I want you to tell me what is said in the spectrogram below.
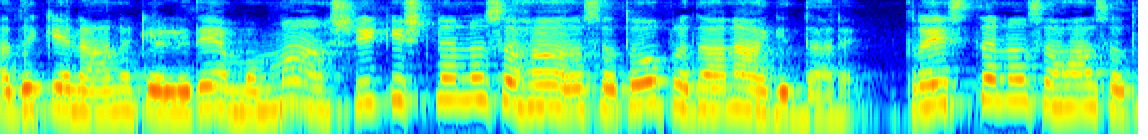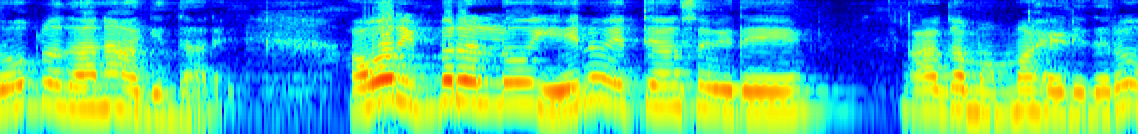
ಅದಕ್ಕೆ ನಾನು ಕೇಳಿದೆ, ಮಮ್ಮ, ಶ್ರೀಕೃಷ್ಣನೂ ಸಹ ಸತೋಪ್ರಧಾನ ಆಗಿದ್ದಾರೆ, ಕ್ರೈಸ್ತನೂ ಸಹ ಸತೋಪ್ರಧಾನ ಆಗಿದ್ದಾರೆ, ಅವರಿಬ್ಬರಲ್ಲೂ ಏನು ವ್ಯತ್ಯಾಸವಿದೆ? ಆಗ ಮಮ್ಮ ಹೇಳಿದರು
